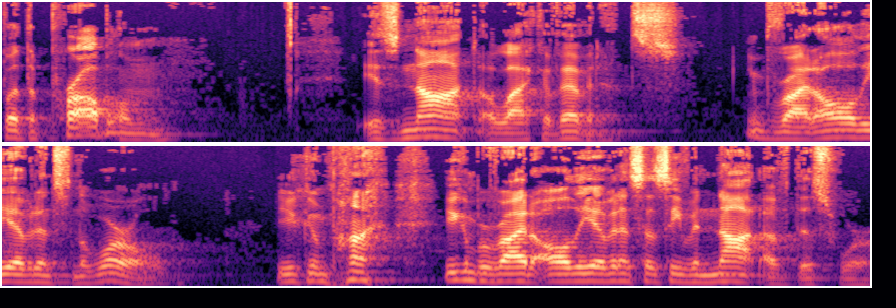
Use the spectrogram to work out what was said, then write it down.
But the problem is not a lack of evidence. You can provide all the evidence in the world. You can, you can provide all the evidence that's even not of this world.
